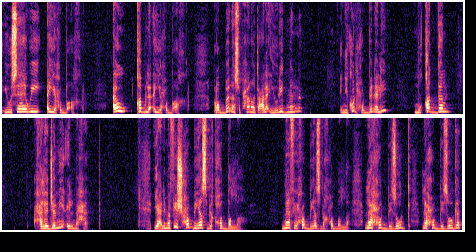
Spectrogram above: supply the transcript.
يساوي أي حب آخر أو قبل أي حب آخر ربنا سبحانه وتعالى يريد منا أن يكون حبنا ليه مقدم على جميع المحاب. يعني ما فيش حب يسبق حب الله. ما في حب يسبق حب الله. لا حب زوج لا حب زوجة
